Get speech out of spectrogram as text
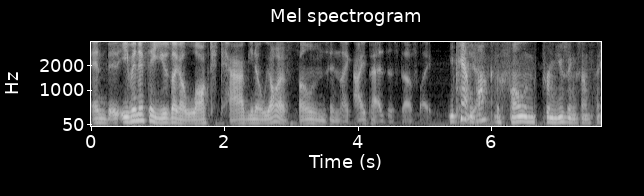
And even if they use like a locked tab, you know, we all have phones and like iPads and stuff. Like, You can't Yeah. lock the phone from using something.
